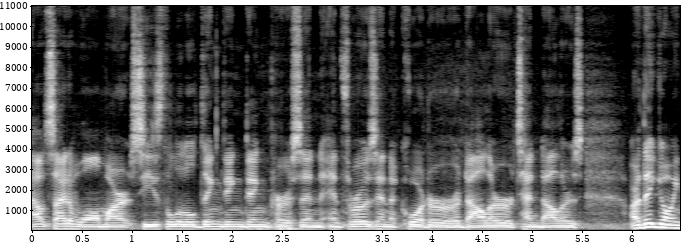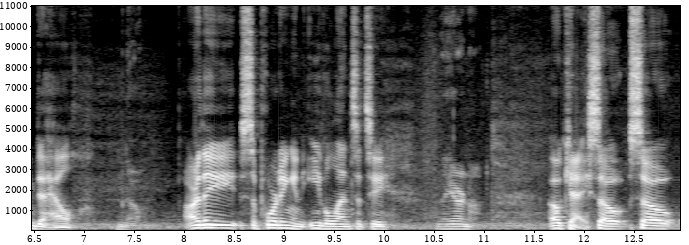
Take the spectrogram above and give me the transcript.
outside of Walmart, sees the little ding ding ding person, and throws in a quarter or a dollar or ten dollars, are they going to hell? No, Are they supporting an evil entity? they are not. Okay, so so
